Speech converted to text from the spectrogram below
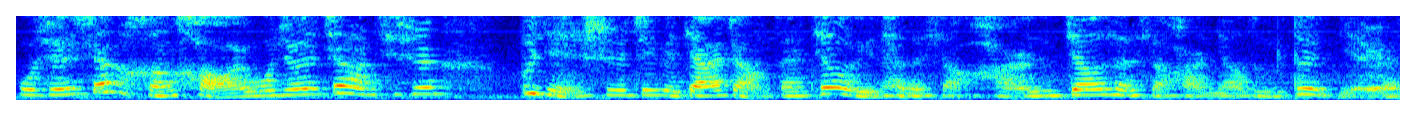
我觉得这样很好哎，我觉得这样其实不仅是这个家长在教育他的小孩儿，就教他的小孩儿你要怎么对别人，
